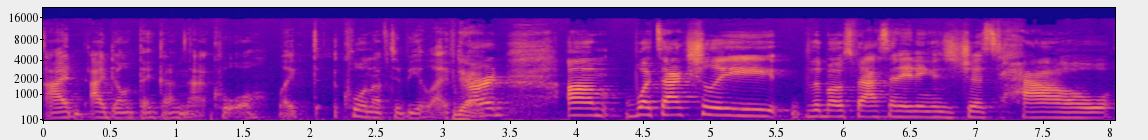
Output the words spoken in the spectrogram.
I, I don't think I'm that cool. Like, cool enough to be a lifeguard. Um, what's actually the most fascinating is just how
